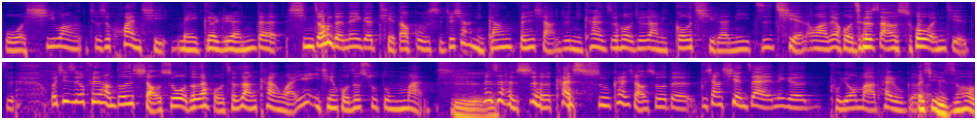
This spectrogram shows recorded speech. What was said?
我希望就是唤起每个人的心中的那个铁道故事，就像你刚刚分享，就你看了之后，就让你勾起了你之前哇在火车上说文解字。我其实有非常多的小说，我都在火车上看完，因为以前火车速度慢，是那是很适合看书、看小说的，不像现在那个普悠玛、泰鲁格。而且你知道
